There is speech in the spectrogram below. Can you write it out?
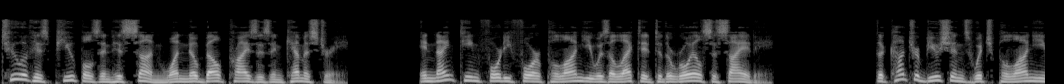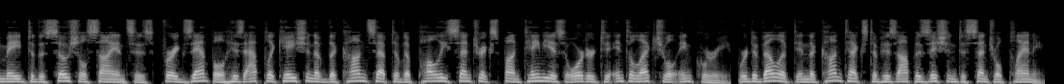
Two of his pupils and his son won Nobel Prizes in chemistry. In 1944 Polanyi was elected to the Royal Society. The contributions which Polanyi made to the social sciences, for example his application of the concept of a polycentric spontaneous order to intellectual inquiry, were developed in the context of his opposition to central planning.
